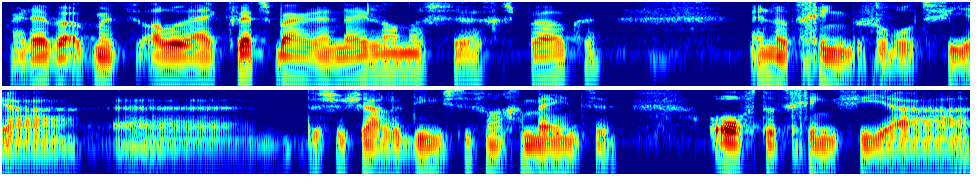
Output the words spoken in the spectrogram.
Maar daar hebben we ook met allerlei kwetsbare Nederlanders eh, gesproken. En dat ging bijvoorbeeld via eh, de sociale diensten van gemeenten, of dat ging via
